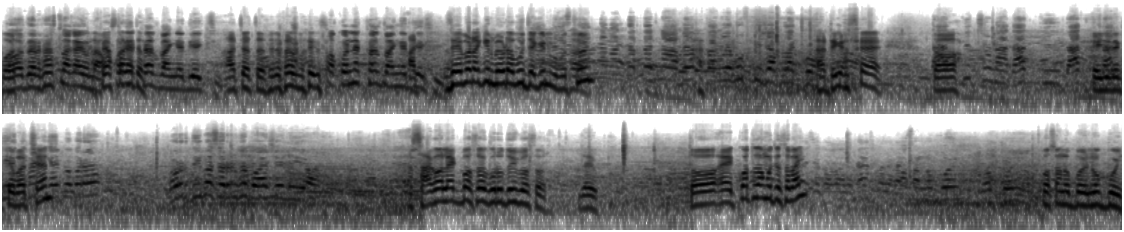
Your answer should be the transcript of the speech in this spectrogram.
ওদের ফেস লাগাইও না ফেস লাগাইতে- ফেস ভাঙিয়ে দিয়েছি। আচ্ছা আচ্ছা অনেক ফেস ভাঙিয়ে আচ্ছা, দিয়েছি। যে কিনবে ওটা বুঝে কিনবো বুঝছেন? হ্যাঁ ঠিক আছে। তো এই যে দেখতে পাচ্ছেন। ওর দুই বছরের বয়স ছাগল এক বছর গরু দুই বছর। যাই হোক। তো এই কত দাম হইতেছে ভাই? পঁচানব্বই নব্বই।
